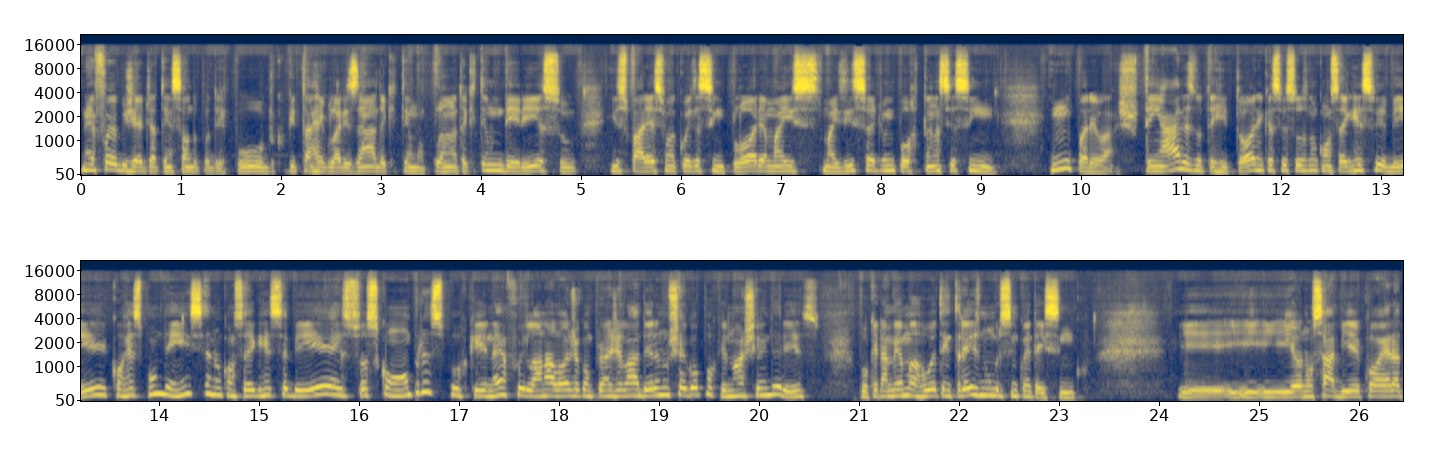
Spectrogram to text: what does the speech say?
né, foi objeto de atenção do poder público, que está regularizada, que tem uma planta, que tem um endereço. Isso parece uma coisa simplória, mas, mas isso é de uma importância assim ímpar, eu acho. Tem áreas no território em que as pessoas não conseguem receber correspondência, não conseguem receber suas compras, porque, né, fui lá na loja comprar uma geladeira, não chegou porque não achei o endereço. Porque na mesma rua tem três números 55. E, e, e, eu não sabia qual era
